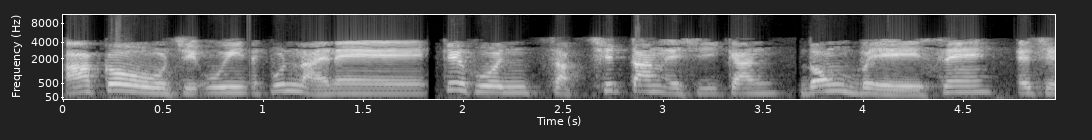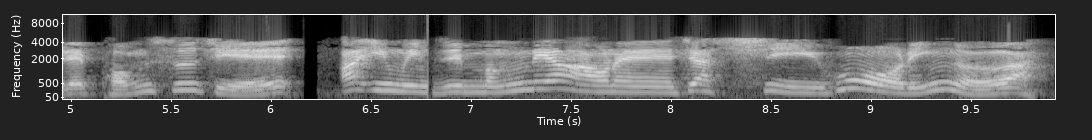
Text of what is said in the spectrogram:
啊，阁有一位本来呢结婚十七天的时间拢未生，而且个彭师姐啊，因为入门了后呢，才喜获麟儿啊。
